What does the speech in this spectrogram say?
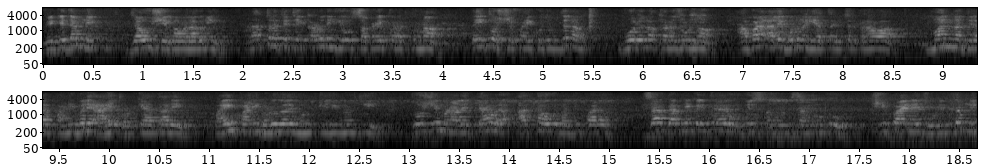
वेगेदमने जाऊ शेगाव लागली रात्र तेथे काढून येऊ सकाळी परत पुन्हा तरी तो शिपाई कुटुंबीनं बोलला खरं जोडणं आबाळ आले भरून याचा विचार करावा मन नदीला पाणी बरे आहे थोडक्यात आले पायी पाणी घडू झाले म्हणून केली विनंती जोशी म्हणाले त्यावेळेला आता हो नदी पार जा करणे काही त्याला उभीच नदी सांगतो शिपायाने जोडी दमणी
